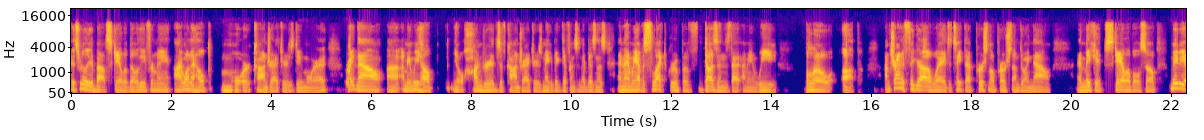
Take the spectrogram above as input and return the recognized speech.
it's really about scalability for me. I want to help more contractors do more. Right now, uh, I mean, we help you know hundreds of contractors make a big difference in their business and then we have a select group of dozens that i mean we blow up I'm trying to figure out a way to take that personal approach that I'm doing now and make it scalable. So maybe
